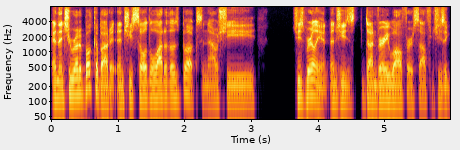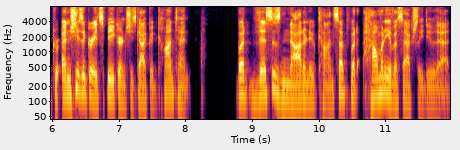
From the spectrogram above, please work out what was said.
and then she wrote a book about it, and she sold a lot of those books, and now she she's brilliant, and she's done very well for herself, and she's a and she's a great speaker, and she's got good content. But this is not a new concept. But how many of us actually do that?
